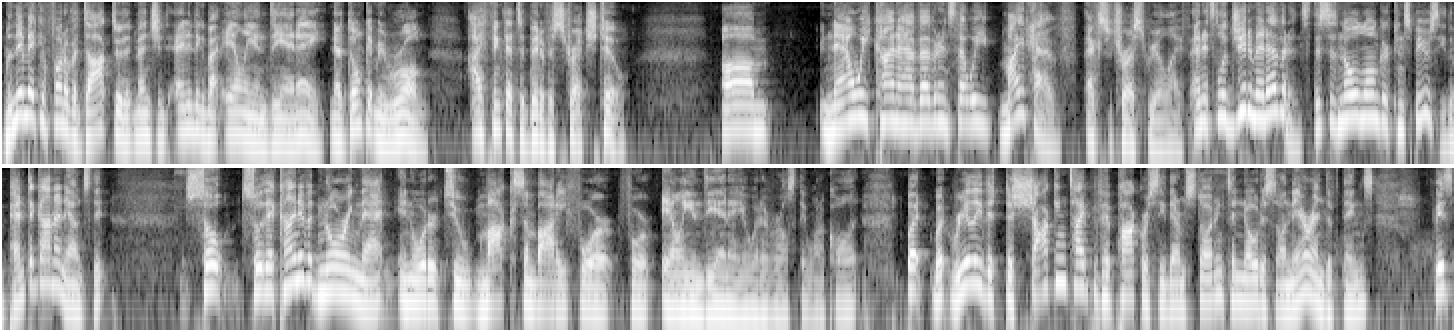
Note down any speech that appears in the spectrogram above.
when they're making fun of a doctor that mentioned anything about alien DNA, now don't get me wrong, I think that's a bit of a stretch too. Um, now we kind of have evidence that we might have extraterrestrial life, and it's legitimate evidence. This is no longer conspiracy. The Pentagon announced it. So, so they're kind of ignoring that in order to mock somebody for for alien DNA or whatever else they want to call it. But but really, the the shocking type of hypocrisy that I'm starting to notice on their end of things is,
